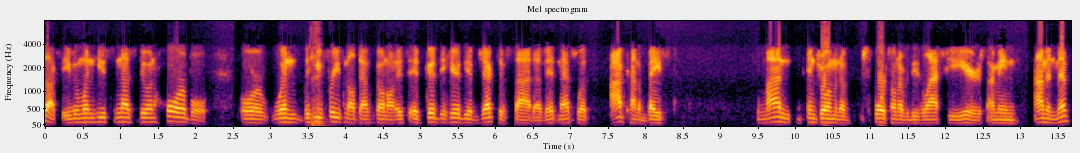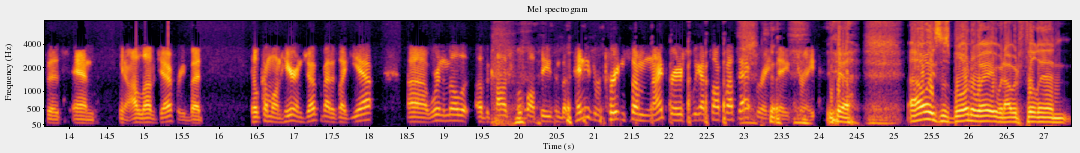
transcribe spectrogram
sucks, even when Houston Nutt's doing horrible, or when the Hugh Freeze meltdown's going on. It's it's good to hear the objective side of it, and that's what I've kind of based my enjoyment of sports on over these last few years. I mean, I'm in Memphis, and you know, I love Jeffrey, but he'll come on here and joke about it. It's like, yeah. Uh, we're in the middle of the college football season, but Penny's recruiting some ninth graders, so we got to talk about that for eight days straight. Yeah. I always was blown away when I would fill in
